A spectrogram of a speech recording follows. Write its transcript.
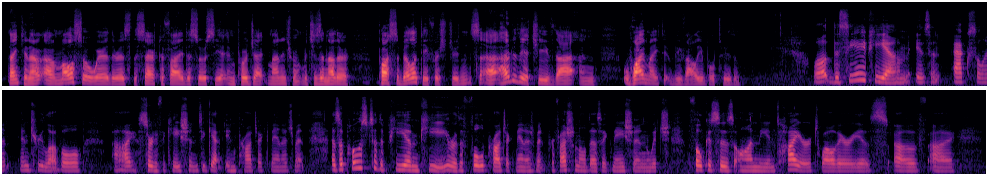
Thank you. Now, I'm also aware there is the Certified Associate in Project Management, which is another possibility for students. Uh, how do they achieve that and why might it be valuable to them? Well, the CAPM is an excellent entry-level uh, certification to get in project management. As opposed to the PMP, or the full project management professional designation, which focuses on the entire 12 areas of uh,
